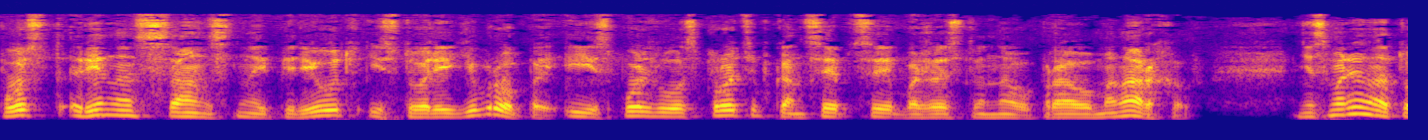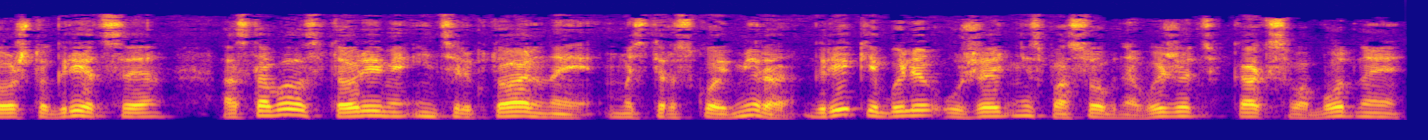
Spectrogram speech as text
постренессансный период истории Европы и использовалась против концепции божественного права монархов. Несмотря на то, что Греция оставалась в то время интеллектуальной мастерской мира, греки были уже не способны выжить как свободная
